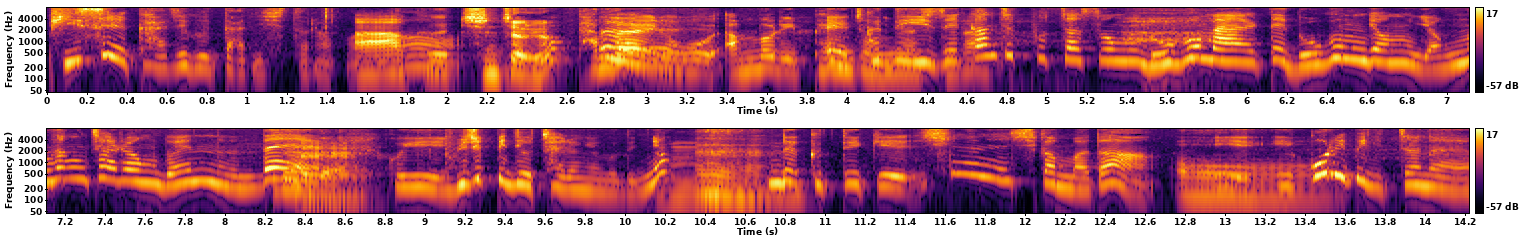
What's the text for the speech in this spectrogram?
빗을 가지고 다니시더라고요. 아, 그 진짜요? 단발 네. 이러고 앞머리 뱅 네, 근데 이제. 깐츠포차송을 녹음할 때 녹음 겸 영상 촬영도 했는데 네. 거기 뮤직비디오 촬영이거든요. 음. 네. 근데 그때 이렇게 쉬는 시간마다 어. 이, 이 꼬리빗 있잖아요.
